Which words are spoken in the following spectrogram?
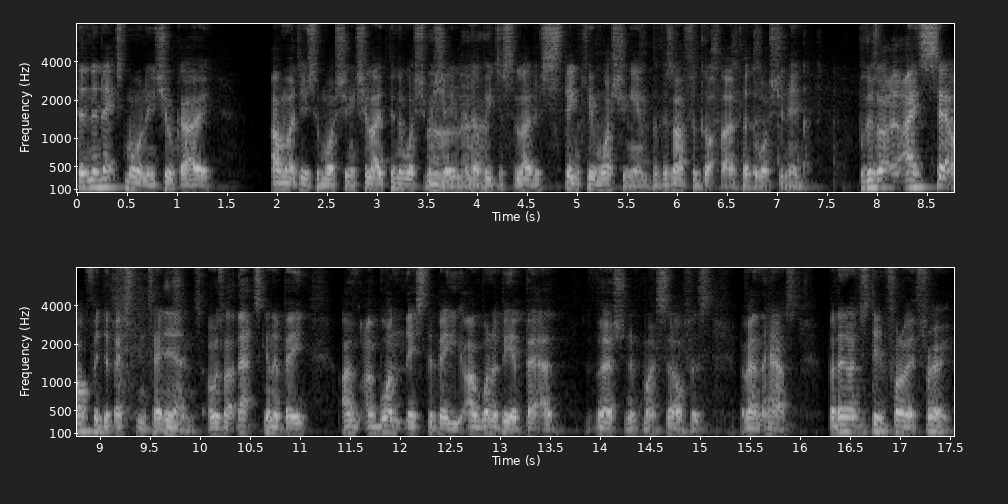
then the next morning she'll go. I might do some washing. She'll open the washing oh, machine, and there'll be just a load of stinking washing in because I forgot that I put the washing in. Because I, I set off with the best intentions. I was like, "That's going to be. I, I want this to be. I want to be a better version of myself as around the house." But then I just didn't follow it through,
